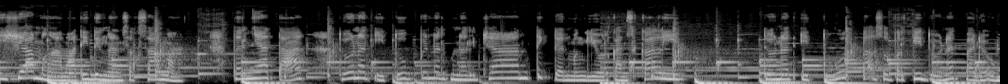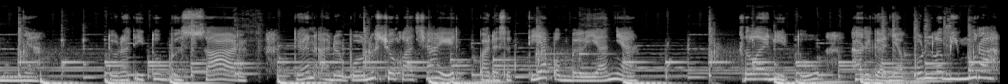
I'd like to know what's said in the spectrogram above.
Aisyah mengamati dengan seksama. Ternyata donat itu benar-benar cantik dan menggiurkan sekali. Donat itu tak seperti donat pada umumnya. Donat itu besar dan ada bonus coklat cair pada setiap pembeliannya. Selain itu, harganya pun lebih murah.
